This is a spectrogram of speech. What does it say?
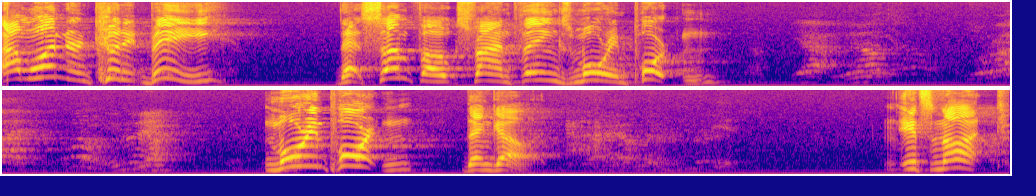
I'm wondering could it be that some folks find things more important more important than God. It's not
